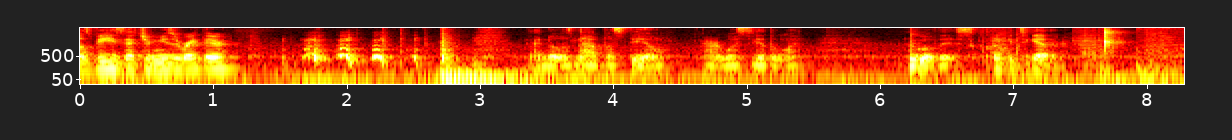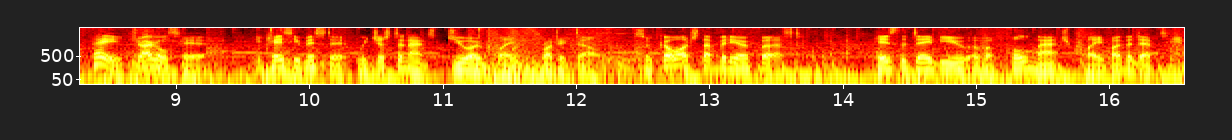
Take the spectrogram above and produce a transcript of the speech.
Alice V, is that your music right there? I know it's not, but still. Alright, what's the other one? Two of this. Click it together. Hey, Draggles here. In case you missed it, we just announced duo play for Project L, so go watch that video first. Here's the debut of a full match played by the dev team.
